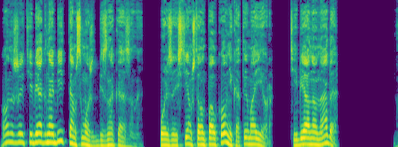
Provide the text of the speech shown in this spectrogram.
он же тебя гнобить там сможет безнаказанно, пользуясь тем, что он полковник, а ты майор. Тебе оно надо? — Ну,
